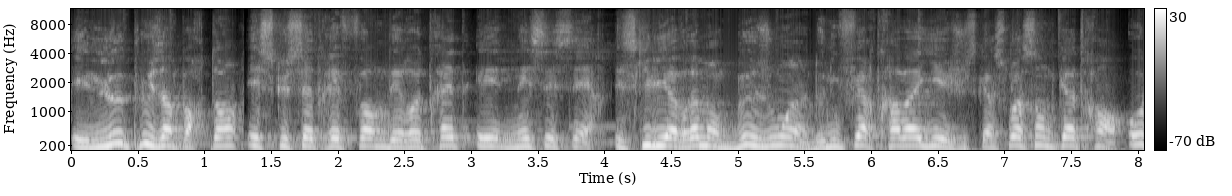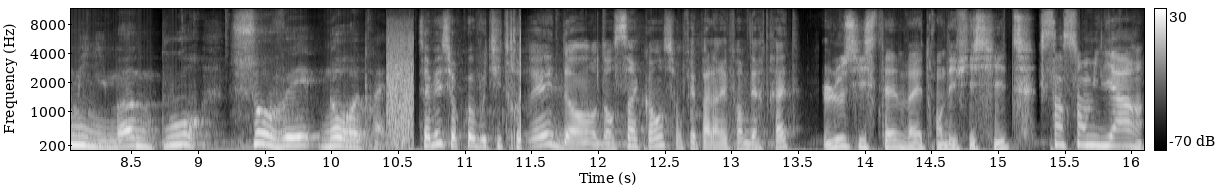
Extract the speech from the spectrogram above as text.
est le plus important. Est-ce que cette réforme des retraites est nécessaire? Est-ce qu'il y a vraiment besoin de nous faire travailler jusqu'à 64 ans au minimum pour sauver nos retraites. Vous savez sur quoi vous titrerez dans, dans 5 ans si on ne fait pas la réforme des retraites? Le système va être en déficit. 500 milliards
